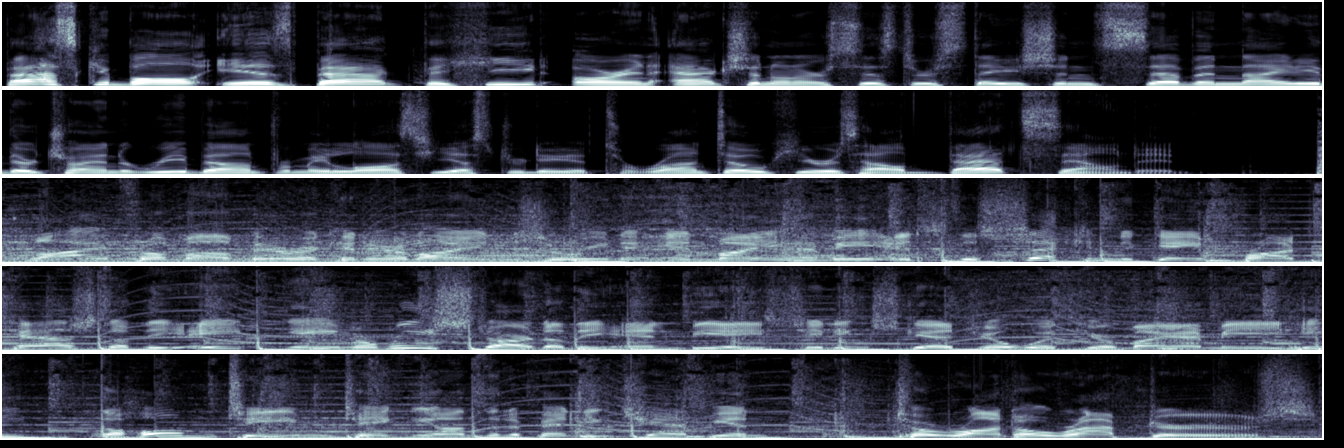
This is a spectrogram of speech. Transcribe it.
Basketball is back. The Heat are in action on our sister station 790. They're trying to rebound from a loss yesterday to Toronto. Here's how that sounded. Live from American Airlines Arena in Miami, it's the second game broadcast of the eight game restart of the NBA seating schedule with your Miami Heat, the home team, taking on the defending champion Toronto Raptors.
